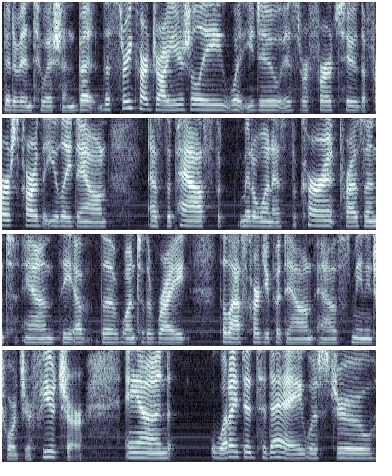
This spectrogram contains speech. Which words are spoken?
bit of intuition. But this three card draw, usually what you do is refer to the first card that you lay down as the past, the middle one as the current, present, and the uh, the one to the right, the last card you put down as meaning towards your future. And what I did today was drew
